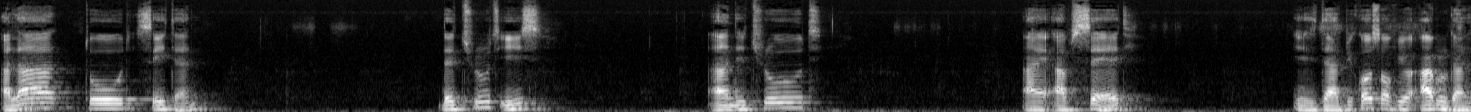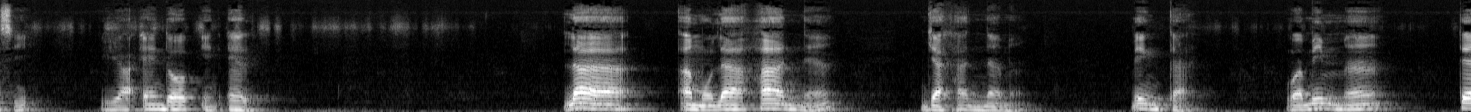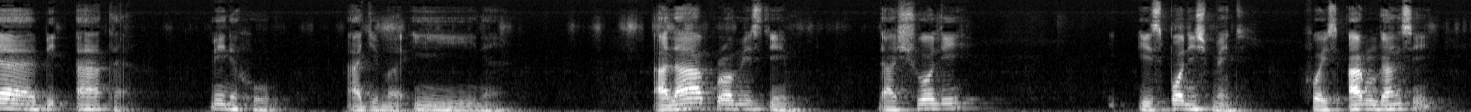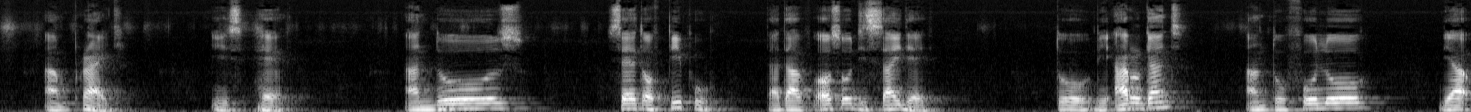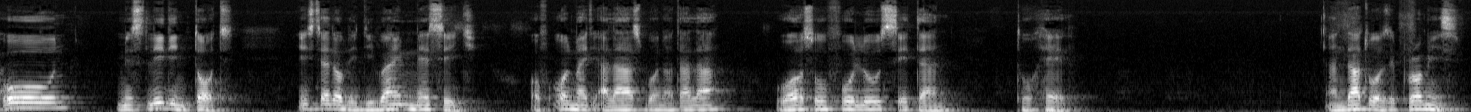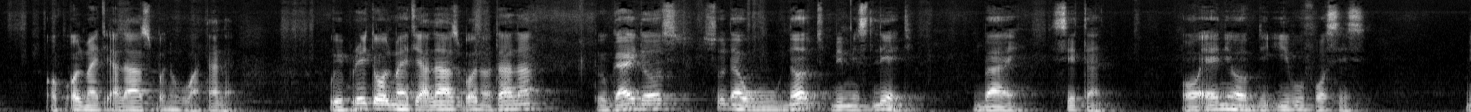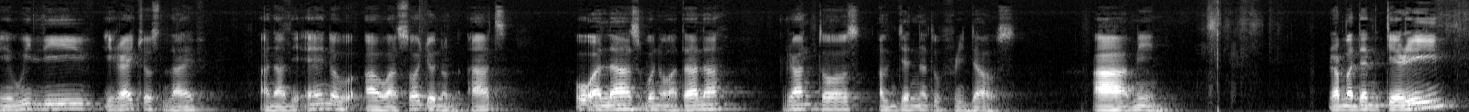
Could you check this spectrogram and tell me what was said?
Allah told Satan, The truth is, and the truth I have said is that because of your arrogancy, you are end up in hell. La amulahanna jahannama wa mimma tabi'aka minhum ajma'ina. Allah promised him that surely his punishment for his arrogancy and pride is hell. And those set of people that have also decided to be arrogant and to follow their own misleading thought instead of the divine message of Almighty Allah subhanahu wa ta'ala who also follow Satan to hell. And that was the promise of Almighty Allah subhanahu wa ta'ala. We pray to Almighty Allah subhanahu wa ta'ala to guide us so that we will not be misled by Satan or any of the evil forces. May we live a righteous life, and at the end of our sojourn on earth, O Allah subhanahu wa ta'ala, grant us Al Jannah to Firdaus. Amin. Ramadan Kareem.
